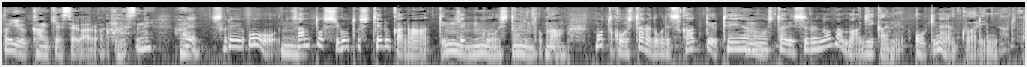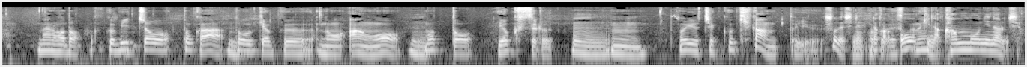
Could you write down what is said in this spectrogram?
という関係性があるわけですね。はい、でそれをちゃんと仕事してるかなっていうチェックをしたりとか、もっとこうしたらどうですかっていう提案をしたりするのが、まあ、議会の大きな役割になると。なるほど。首長とか当局の案をもっと良くする、うん、うん、そういうチェック機関という、そうですね、だから大きな関門になるんですよ、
